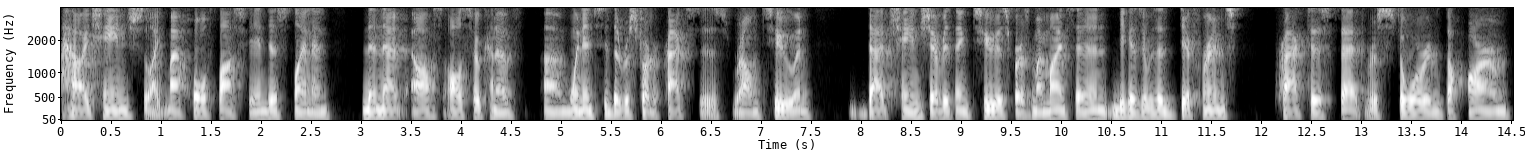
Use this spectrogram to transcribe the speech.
how I changed like my whole philosophy and discipline, and then that also kind of um, went into the restorative practices realm too, and that changed everything too, as far as my mindset, and because it was a different practice that restored the harm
